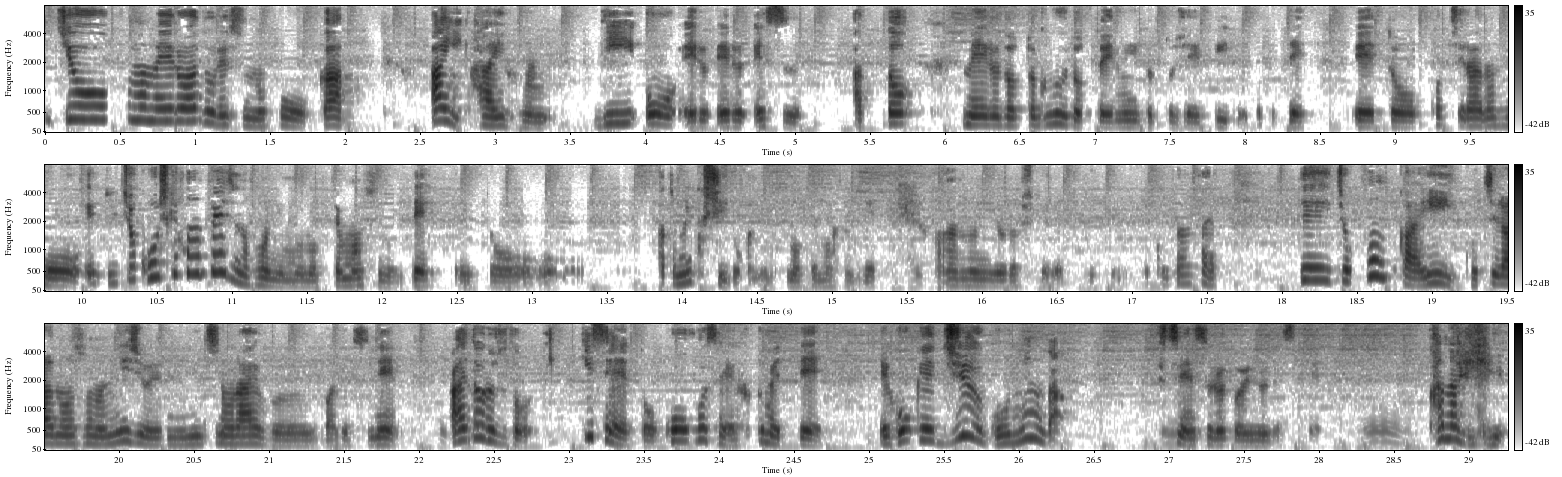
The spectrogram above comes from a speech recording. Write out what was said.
一応このメールアドレスの方が、i-dolls アットメール .goo.ne.jp ということで、えっ、と、こちらの方、えっ、と、一応公式ホームページの方にも載ってますので、えっ、と、あとミクシーとかにも載ってますので、あの、よろしければ見てみてください。で、一応今回、こちらのその22日のライブはですね、アイドルズと1期生と候補生含めて、え合計15人が出演するというですね、うんかなり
